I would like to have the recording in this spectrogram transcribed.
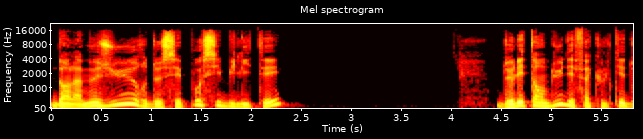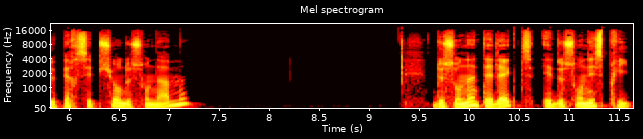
dans la mesure de ses possibilités de l'étendue des facultés de perception de son âme, de son intellect et de son esprit.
